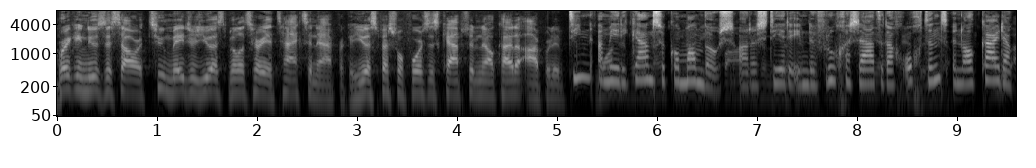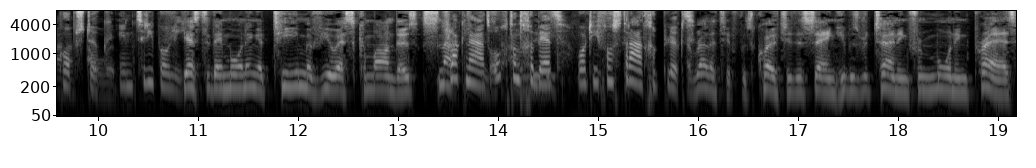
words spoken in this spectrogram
Breaking news this hour, two major U.S. military attacks in Africa. U.S. Special Forces captured an Al-Qaeda operative. Tien Amerikaanse commando's arresteerden in de vroege zaterdagochtend een Al-Qaeda-kopstuk in Tripoli. Yesterday morning, a team of U.S. commandos snapped Vlak na het ochtendgebed wordt hij van straat geplukt. A relative was quoted as saying he was returning from morning prayers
